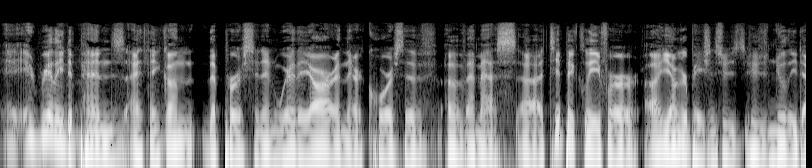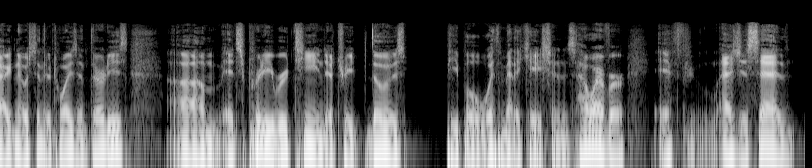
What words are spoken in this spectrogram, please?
It really depends, I think, on the person and where they are in their course of, of MS. Uh, typically, for uh, younger patients who's, who's newly diagnosed in their 20s and 30s, um, it's pretty routine to treat those people with medications. However, if, as you said,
